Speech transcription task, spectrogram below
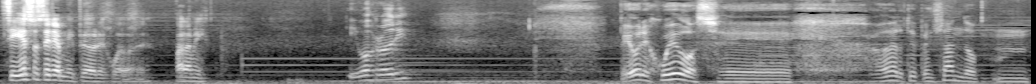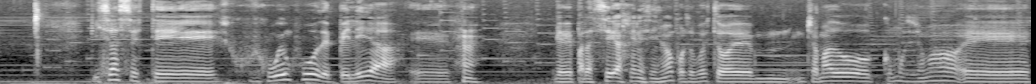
Sí, esos serían mis peores juegos, eh, para mí. ¿Y vos, Rodri? Peores juegos. eh, a ver, estoy pensando. mm, quizás este. ju- Jugué un juego de pelea. eh, eh, para Sega Genesis, ¿no? Por supuesto. eh, mm, llamado. ¿Cómo se llamaba? Eh,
